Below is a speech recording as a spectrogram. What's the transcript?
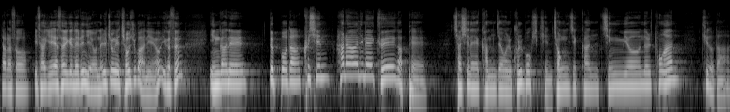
따라서 이삭이 에서에게 내린 예언은 일종의 저주가 아니에요. 이것은 인간의 뜻보다 크신 하나님의 계획 앞에 자신의 감정을 굴복시킨 정직한 직면을 통한 기도다.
